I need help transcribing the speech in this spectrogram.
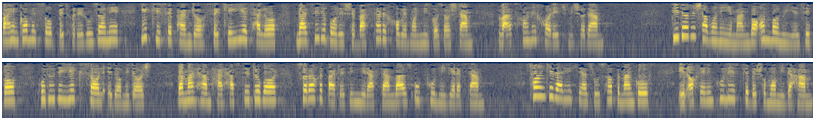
و هنگام صبح به طور روزانه یک کیسه پنجاه سکهی طلا در زیر بارش بستر خوابمان میگذاشتم و از خانه خارج می شدم. دیدار شبانه من با آن بانوی زیبا حدود یک سال ادامه داشت و من هم هر هفته دو بار سراغ بدردین می‌رفتم و از او پول می گرفتم. تا اینکه در یکی از روزها به من گفت این آخرین پولی است که به شما می دهم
